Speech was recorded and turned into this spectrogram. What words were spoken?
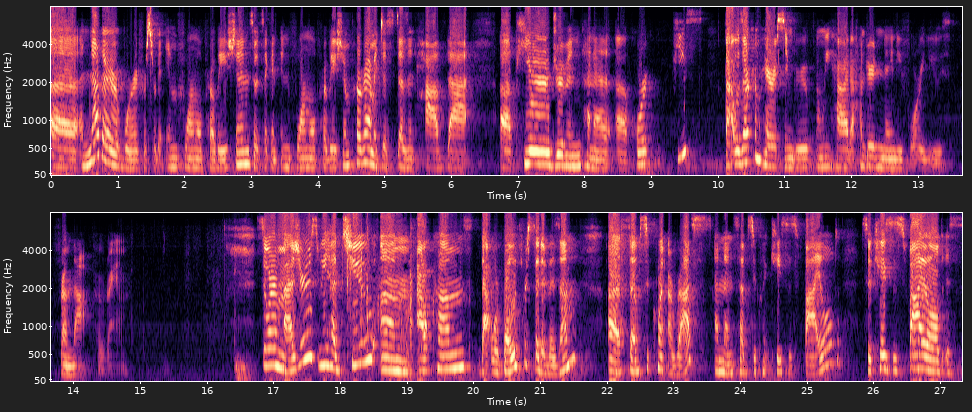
uh, another word for sort of informal probation. So it's like an informal probation program. It just doesn't have that uh, peer-driven kind of uh, court piece. That was our comparison group, and we had 194 youth from that program. So our measures, we had two um, outcomes that were both recidivism, uh, subsequent arrests, and then subsequent cases filed. So cases filed is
